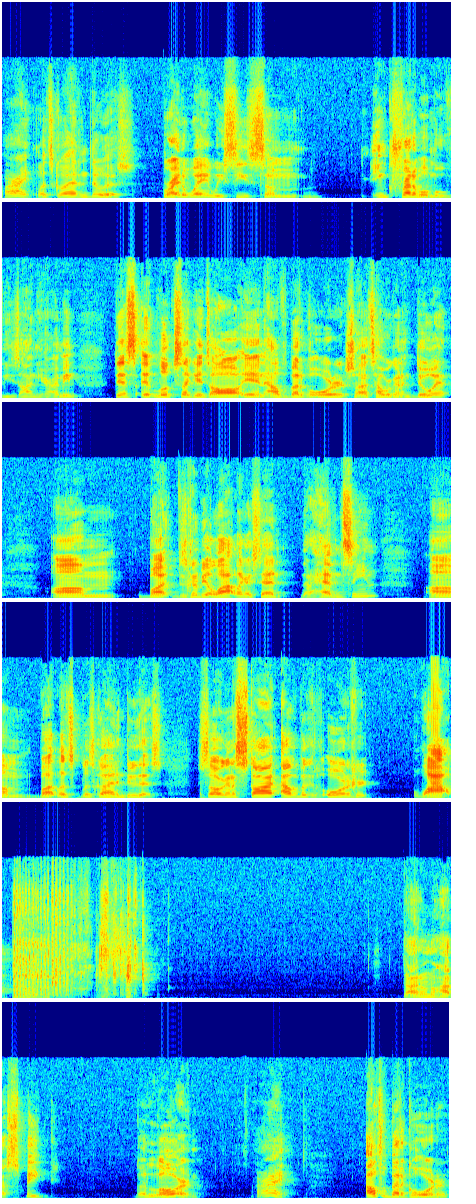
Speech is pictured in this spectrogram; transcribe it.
All right, let's go ahead and do this. Right away, we see some incredible movies on here. I mean, this it looks like it's all in alphabetical order, so that's how we're gonna do it. Um, but there's gonna be a lot, like I said, that I haven't seen. Um, but let's let's go ahead and do this. So we're gonna start alphabetical order. Wow. I don't know how to speak. Good lord. All right. Alphabetical order.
